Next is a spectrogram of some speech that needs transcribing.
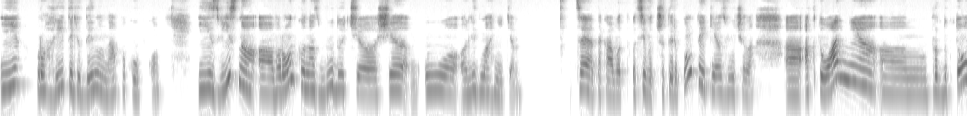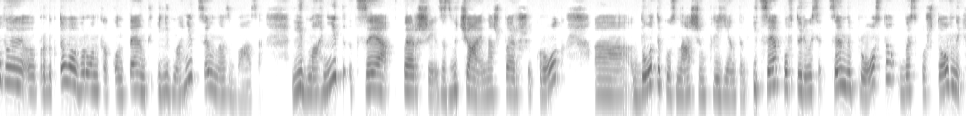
і прогріти людину на покупку. І, звісно, воронки у нас будуть е, ще у лід-магніті. Це така от, оці от чотири пункти, які я озвучила. Актуальні, продуктові, продуктова воронка, контент і лід-магніт це у нас база. Лід-магніт це перший, зазвичай наш перший крок дотику з нашим клієнтом. І це, повторюся, це не просто безкоштовний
